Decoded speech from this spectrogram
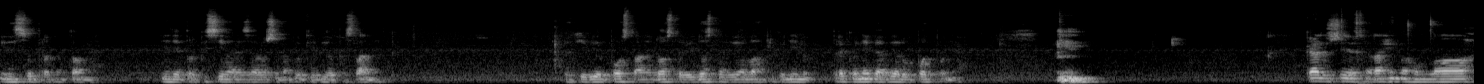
ili suprotno tome, jer je propisivanje završeno dok je bio poslanik. Dok je bio poslan i dostavio i dostavio Allah preko, njima, preko njega vjeru potpunio. Kaže šeheh, rahimahullah,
